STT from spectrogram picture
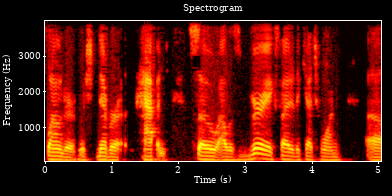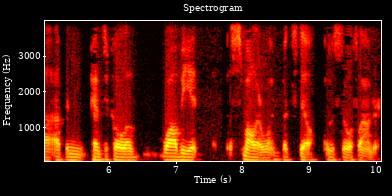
flounder, which never happened. So I was very excited to catch one uh, up in Pensacola, albeit a smaller one, but still, it was still a flounder.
